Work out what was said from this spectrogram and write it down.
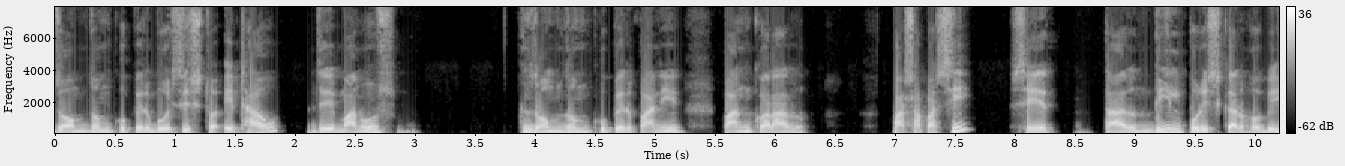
জমজম কূপের বৈশিষ্ট্য এটাও যে মানুষ জমজম কূপের পানি পান করার পাশাপাশি সে তার দিল পরিষ্কার হবে,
